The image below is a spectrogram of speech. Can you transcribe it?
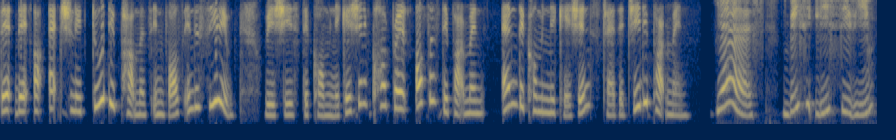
that there are actually two departments involved in the Sirim, which is the Communication Corporate Office Department and the Communication Strategy Department. Yes, basically Sirim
